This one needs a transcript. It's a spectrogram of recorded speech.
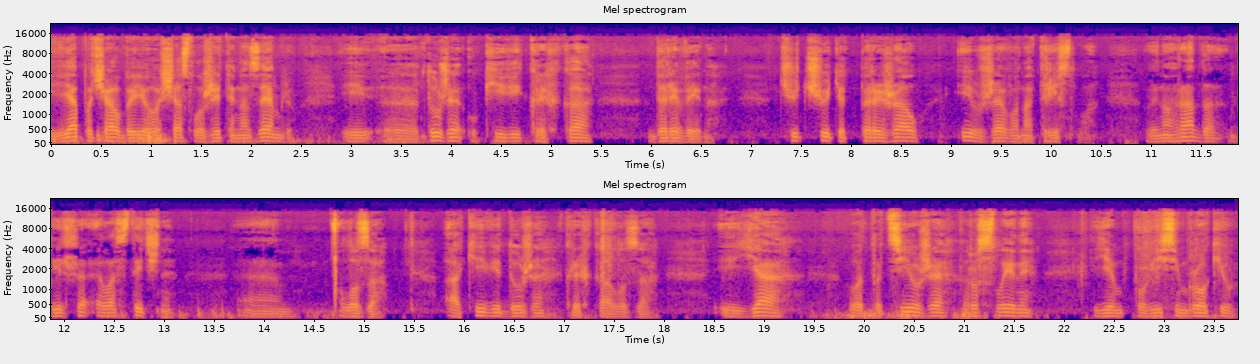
І я почав би його зараз ложити на землю. І е, дуже у ківі крихка деревина. Чуть-чуть от пережав і вже вона тріснула. Винограда більше еластичне е, лоза, а ківі дуже крихка лоза. І я, от оці вже рослини, їм по 8 років,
